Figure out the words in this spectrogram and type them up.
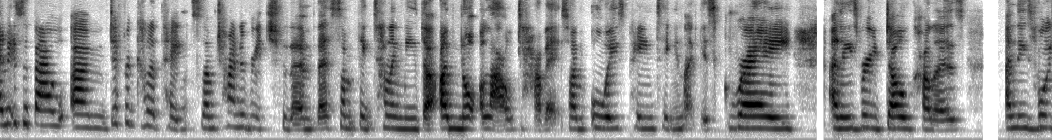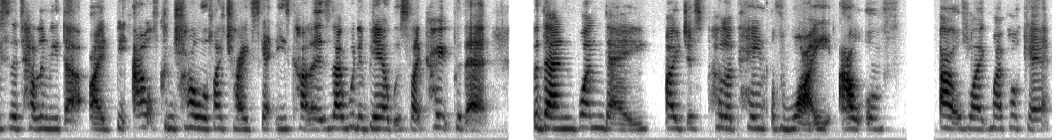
and it's about um different color paints and i'm trying to reach for them there's something telling me that i'm not allowed to have it so i'm always painting in like this gray and these very dull colors and these voices are telling me that I'd be out of control if I tried to get these colours and I wouldn't be able to like cope with it. But then one day I just pull a paint of white out of out of like my pocket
